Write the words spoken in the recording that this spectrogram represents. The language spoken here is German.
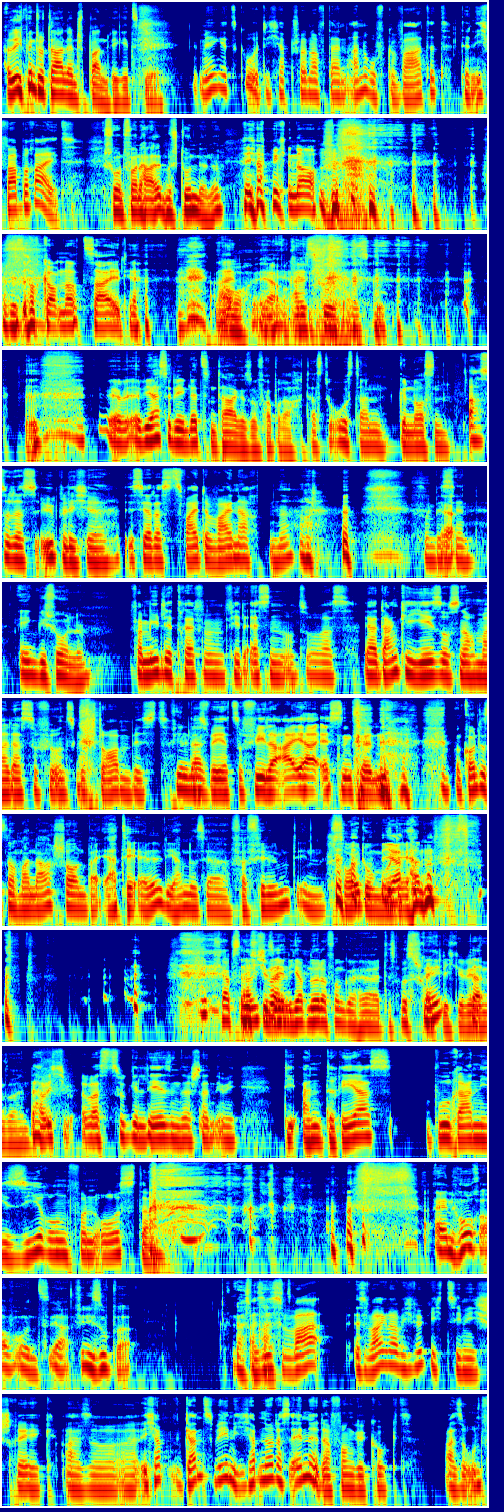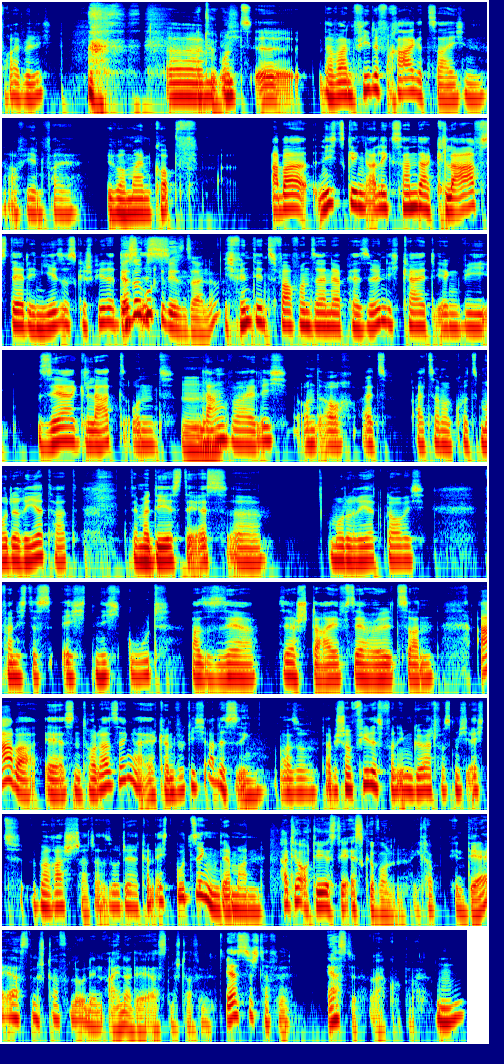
Also ich bin total entspannt. Wie geht's dir? Mir geht's gut. Ich habe schon auf deinen Anruf gewartet, denn ich war bereit. Schon vor einer halben Stunde, ne? Ja, genau. Hat jetzt auch kaum noch Zeit, ja. Nein, Oh, ja, okay. alles gut, alles gut. Wie hast du die letzten Tage so verbracht? Hast du Ostern genossen? Ach so, das Übliche ist ja das zweite Weihnachten, ne? So ein bisschen Irgendwie schon, ne? Familie treffen, viel essen und sowas. Ja, danke Jesus nochmal, dass du für uns gestorben bist. Vielen Dass Dank. wir jetzt so viele Eier essen können. Man konnte es nochmal nachschauen bei RTL. Die haben das ja verfilmt in pseudomodern. ich habe es nicht ich gesehen, mal- ich habe nur davon gehört. Das muss schrecklich gewesen da, sein. Da habe ich was zu gelesen, da stand irgendwie die Andreas Buranisierung von Ostern. Ein Hoch auf uns. Ja, finde ich super. Das Also passt. es war, es war, glaube ich, wirklich ziemlich schräg. Also äh, ich habe ganz wenig, ich habe nur das Ende davon geguckt. Also unfreiwillig. ähm, und äh, da waren viele Fragezeichen auf jeden Fall über meinem Kopf. Aber nichts gegen Alexander Klavs, der den Jesus gespielt hat. Der Das soll gut ist- gewesen sein, ne? Ich finde den zwar von seiner Persönlichkeit irgendwie sehr glatt und Mhm. langweilig und auch als, als er mal kurz moderiert hat, hat er mal DSDS äh, moderiert, glaube ich, fand ich das echt nicht gut. Also sehr, sehr steif, sehr hölzern. Aber er ist ein toller Sänger. Er kann wirklich alles singen. Also da habe ich schon vieles von ihm gehört, was mich echt überrascht hat. Also der kann echt gut singen, der Mann. Hat ja auch DSDS gewonnen. Ich glaube, in der ersten Staffel oder in einer der ersten Staffeln. Erste Staffel. Erste? Ah, guck mal.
